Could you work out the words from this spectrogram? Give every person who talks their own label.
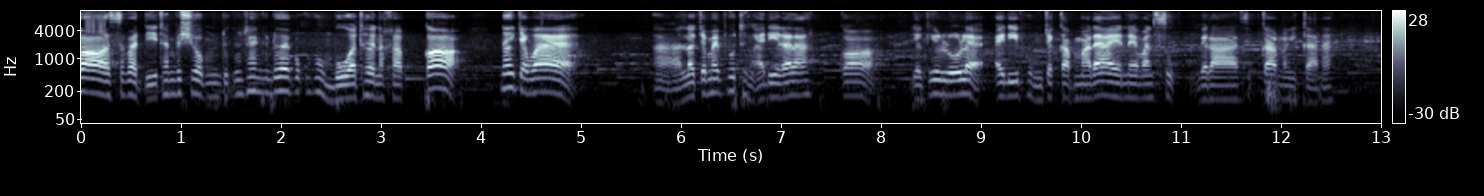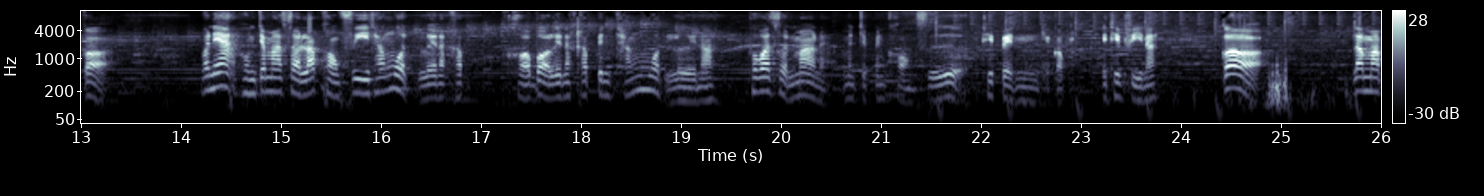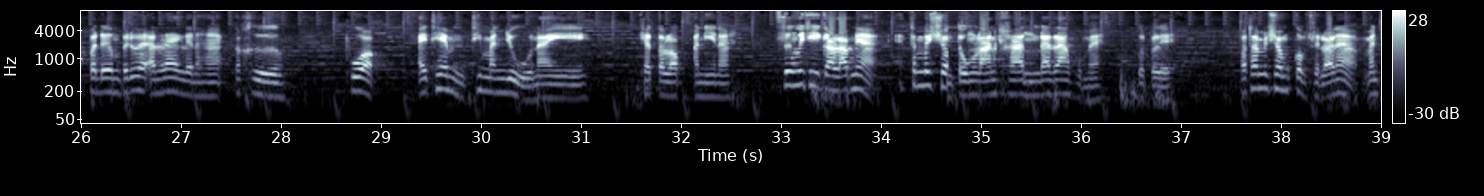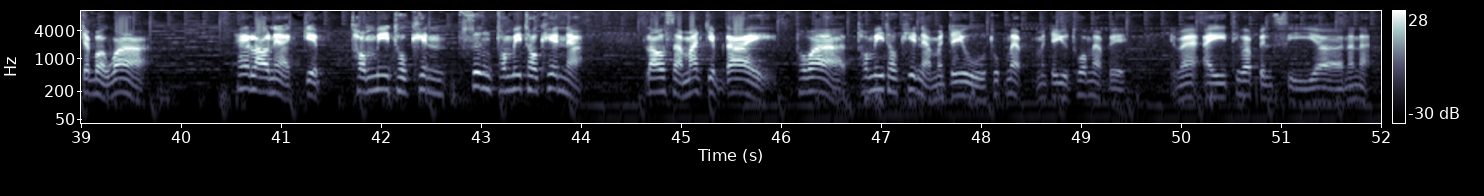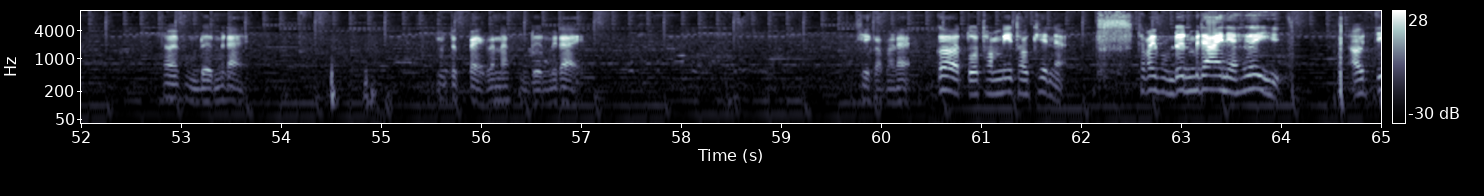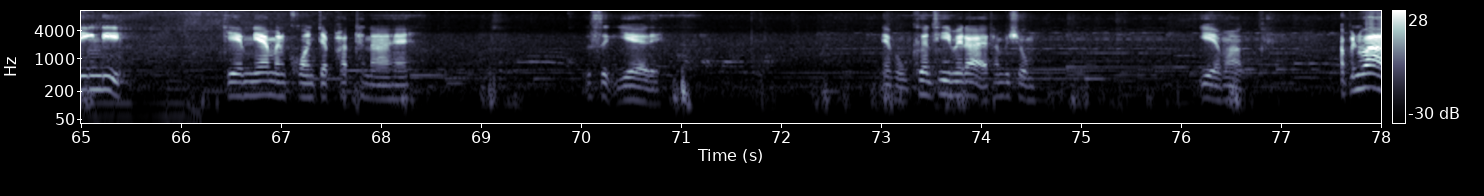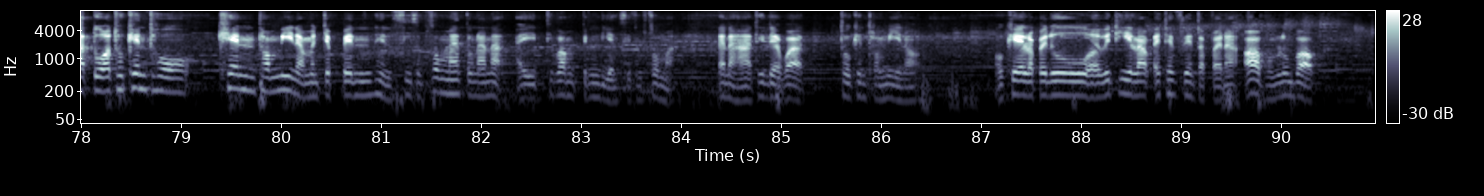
Speaker 1: ก็สวัสดีท่านผู้ชมทุกท่านกันด้วยพวกผมบัวเธอนะครับ ก็เนื่องจากว่าอ่าเราจะไม่พูดถึง ID แล้วนะก็อย่างที่รู้แหละ ID ผมจะกลับมาได้ในวันศุกร์เวลา 19นาฬิกานะ ก็ วันเนี้ยผมจะมาสอนรับของฟรีทั้งหมดเลยนะครับ ขอบอกเลยนะครับ เป็นทั้งหมดเลยนะ เพราะว่าส่วนมากเนี่ยมันจะเป็นของซื้อที่เป็นเกี่ยวกับไอเทมฟรีนะ ก็เรามาประเดิมไปด้วยอันแรกเลยนะฮะ ก็คือพวก ไอเทมที่มันอยู่ในแคตตาล็อกอันนี้นะ ซึ่งวิธีการรับเนี่ยท่านผู้ชมตรงร้านค้าด้านล่างผมไหมกดไปเลยพอท่านผู้ชมกดเสร็จแล้วเนี่ยมันจะบอกว่าให้เราเนี่ยเก็บทอมมี่โทเค็นซึ่งทอมมี่โทเค็นเนี่ยเราสามารถเก็บได้ เพราะว่าทอมมี่โทเค็นเนี่ยมันจะอยู่ทุกแมปมันจะอยู่ทั่วแมปเลยเห็นไหมไอที่ว่าเป็นสีนั่นน่ะทำไมผมเดินไม่ได้ มันแปลกๆแล้วนะผมเดินไม่ได้ เคกลับมาแล้วก็ตัวทอมมี่ทอเคนเนี่ยทำไมผมเดินไม่ได้เนี่ย เฮ้ย เอาจริงดิ เกมเนี้ยมันควรจะพัฒนาแฮะ รู้สึกแย่เลย เนี่ยผมเคลื่อนที่ไม่ได้ท่านผู้ชม แย่มาก เอาเป็นว่าตัวโทเค็นโทเค็นทอมมี่เนี่ยมันจะเป็นเห็นสีส้มๆไหมตรงนั้นอะไอที่ว่ามันเป็นเหรียญสีส้มๆอะนั่นนะฮะที่เรียกว่าโทเค็นทอมมี่เนาะ โอเค เราไปดูวิธีรับไอเทมเฟรนต่อไปนะอ้อผมลืมบอก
